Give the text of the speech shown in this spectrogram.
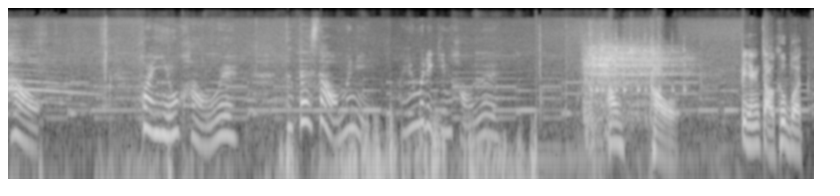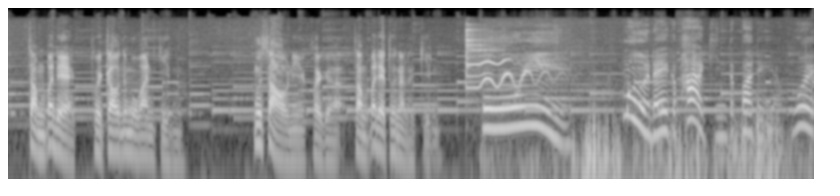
เถ่าข่อยหิวเขาเว้ยตั้งแต่เสาร์มานี่ข่อยยังไม่ได้กินเขาเลย เอ้าเถ่าเป็นหยังเจ้าคือบอจำปลาแดกถ้วยเก่าแต่เมื่อวานกินเมื่อเสาร์นี่ข่อยก็จำปลาแดกถ้วยนั้นละกิน โอ้ยมือได้ก็พากินแต่ปลาเดียกเว้ย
